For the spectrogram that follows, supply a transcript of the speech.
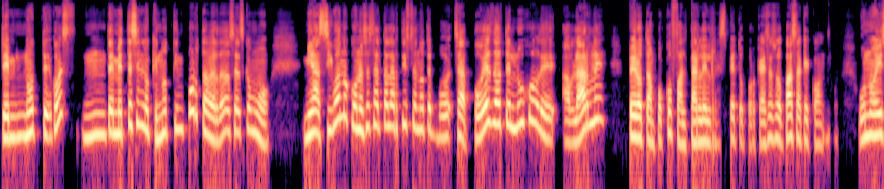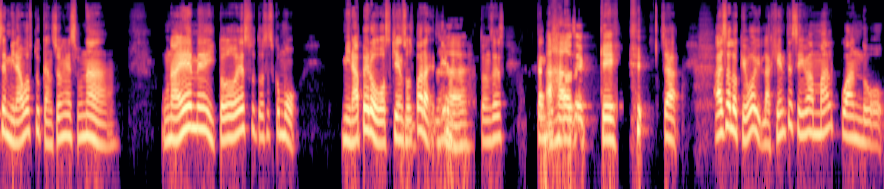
te, no te, mm, te metes en lo que no te importa, ¿verdad? O sea, es como, mira, si vos no conoces al tal artista, no te, o sea, puedes darte el lujo de hablarle, pero tampoco faltarle el respeto, porque a veces eso pasa que cuando uno dice, mira vos, tu canción es una, una M y todo eso, entonces como, mira, pero vos quién sos para decirlo. Entonces, Ajá, o sea, ¿qué? O sea, a eso es lo que voy. La gente se iba mal cuando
